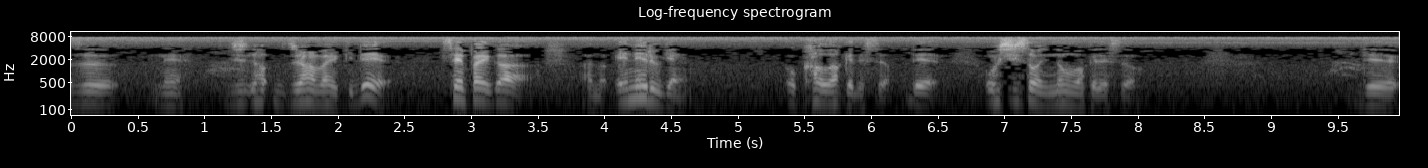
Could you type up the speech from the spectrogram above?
ずね、自販売機で先輩があのエネルゲンを買うわけですよ。で、美味しそうに飲むわけですよ。で、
